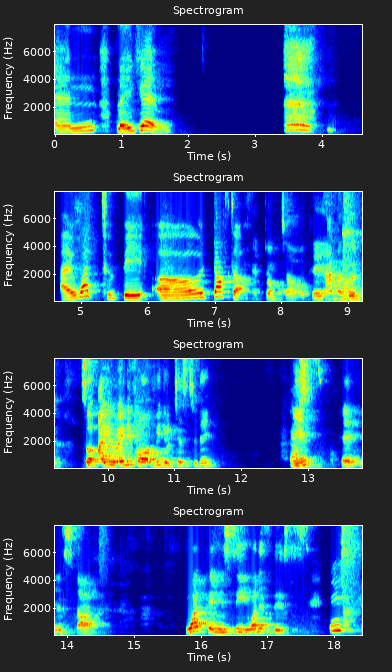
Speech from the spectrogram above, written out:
and play game. I want to be a doctor. A doctor. Okay, Anna, good. So, are you ready for a video test today? Yes. Okay, let's start. What can you see? What is this? It's,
